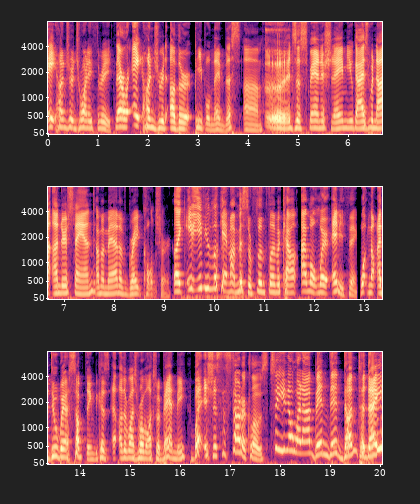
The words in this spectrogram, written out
823. There were 800 other people named this. Um, ugh, it's a Spanish name you guys would not understand. I'm a man of great culture. Like, if, if you look at my Mr. Flim Flam account, I won't wear anything. Well, no, I do wear something because otherwise Roblox would ban me. But it's just the starter clothes. So you know what I've been did done today?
